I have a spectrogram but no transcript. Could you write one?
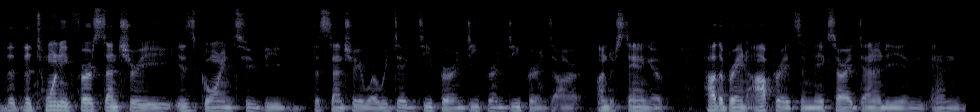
the, the 21st century is going to be the century where we dig deeper and deeper and deeper into our understanding of how the brain operates and makes our identity and and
